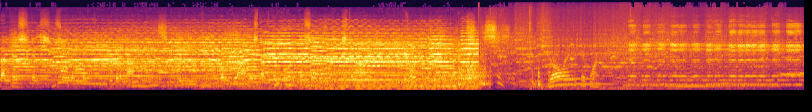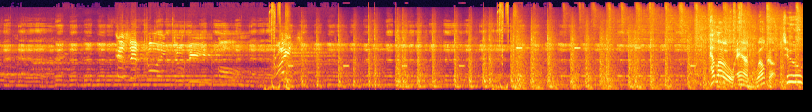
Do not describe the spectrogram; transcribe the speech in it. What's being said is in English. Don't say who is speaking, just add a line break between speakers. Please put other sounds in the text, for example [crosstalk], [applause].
incandescens solemne gubernati, il conclave è stato tambore da sempre stellare, in
take one.
Is it going to be all
Hello and welcome to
